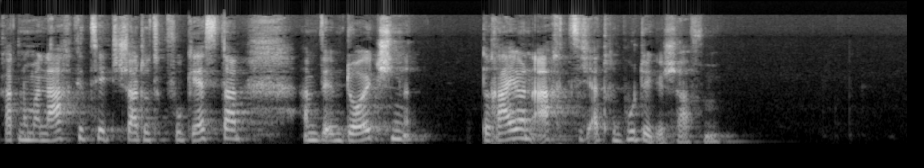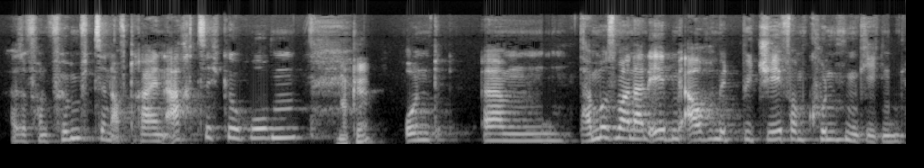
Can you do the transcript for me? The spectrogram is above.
gerade nochmal nachgezählt, die Status quo gestern, haben wir im Deutschen 83 Attribute geschaffen. Also von 15 auf 83 gehoben. Okay. Und ähm, da muss man dann eben auch mit Budget vom Kunden gegen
